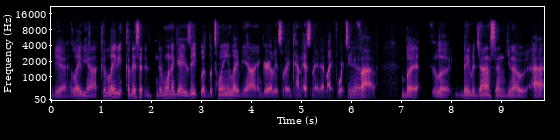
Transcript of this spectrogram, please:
Yeah, Le'Veon, cause Le'Veon, cause they said the, the one that gave Zeke was between Le'Veon and Gurley, so they kind of estimated at like fourteen yeah. five. But look, David Johnson, you know, I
